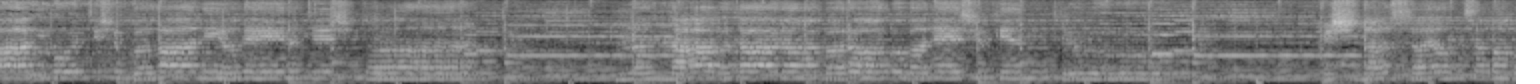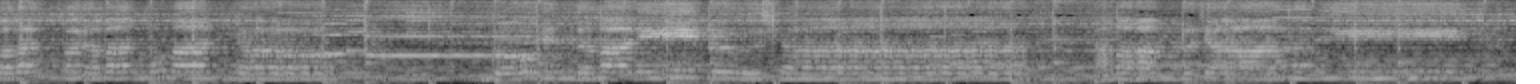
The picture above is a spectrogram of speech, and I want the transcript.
شوكولادي وانتي شوكولادي علينا تشتان من عبتارا مكروب وبنشكنتو Krishna sayam samabhavat paraman mumanyo Govindamani Purusha. Namaham Bhajan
